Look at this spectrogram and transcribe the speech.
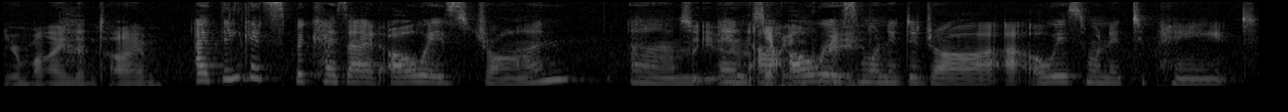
your mind and time? I think it's because I'd always drawn. Um, so and I always grade. wanted to draw. I always wanted to paint.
